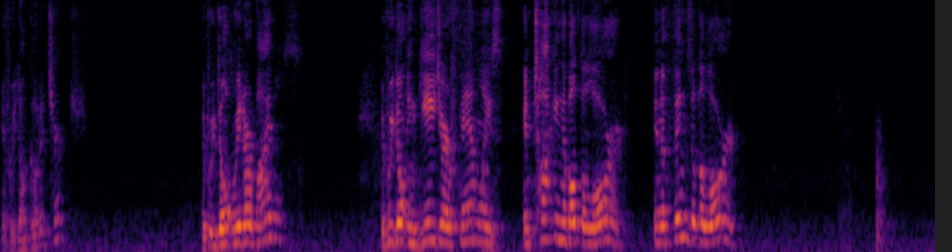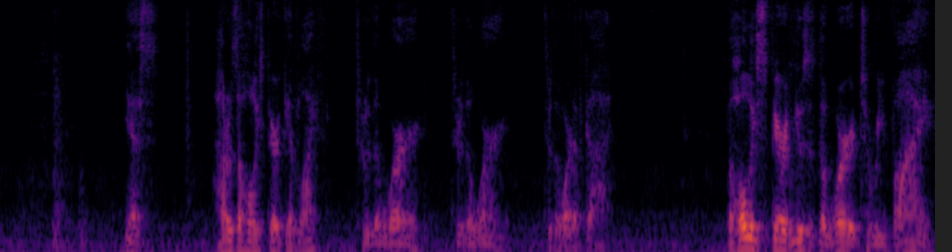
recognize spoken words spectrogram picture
if we don't go to church, if we don't read our Bibles, if we don't engage our families in talking about the Lord, in the things of the Lord. Yes. How does the Holy Spirit give life? Through the Word, through the Word, through the Word of God. The Holy Spirit uses the Word to revive,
